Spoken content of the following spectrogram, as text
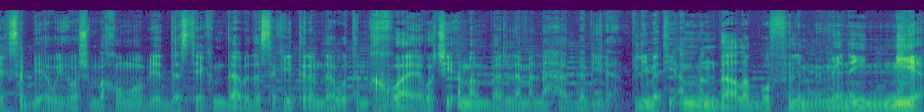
یەکسەر بێ ئەوەی هۆشم بەخۆمەوە بێت دەستێکم دا بە دەستەکەی ترمدا وتم خوایە بۆچی ئەمەم بەر لەمە نەهات بە بیرە بلیمەتی ئەم منداڵە بۆ فیلم وێنەی نییە،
